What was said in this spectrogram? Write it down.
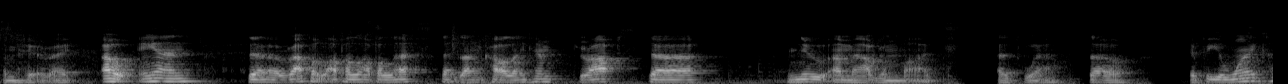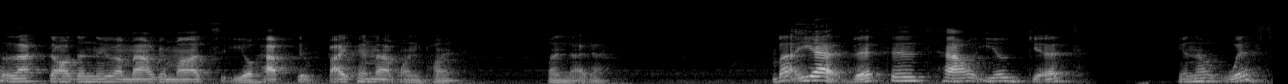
from here, right? Oh, and the Rapalapalapaless that I'm calling him drops the new amalgam mods as well. So if you want to collect all the new amalgam mods, you'll have to fight him at one point. One. But yeah, this is how you get, you know, Wisp.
